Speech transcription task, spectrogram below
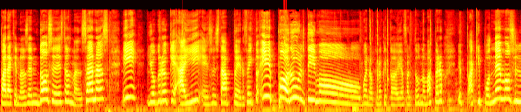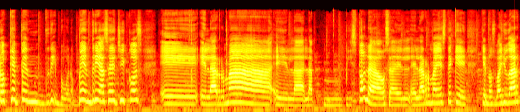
para que nos den 12 de estas manzanas y yo creo que ahí eso está perfecto. Y por último, bueno, creo que todavía falta uno más, pero eh, aquí ponemos lo que vendría, bueno, vendría a ser, chicos, eh, el arma, eh, la, mm, pistola, o sea, el, el arma este que, que, nos va a ayudar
